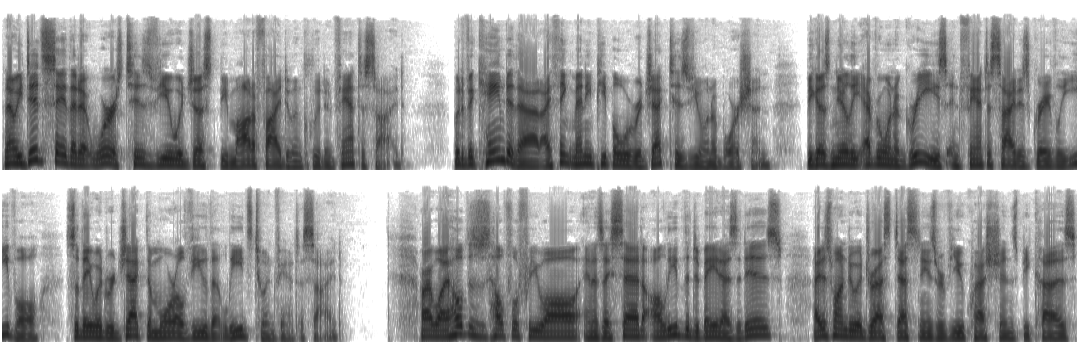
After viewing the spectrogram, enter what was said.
Now, he did say that at worst, his view would just be modified to include infanticide. But if it came to that, I think many people will reject his view on abortion because nearly everyone agrees infanticide is gravely evil, so they would reject the moral view that leads to infanticide. All right, well, I hope this was helpful for you all. And as I said, I'll leave the debate as it is. I just wanted to address Destiny's review questions because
